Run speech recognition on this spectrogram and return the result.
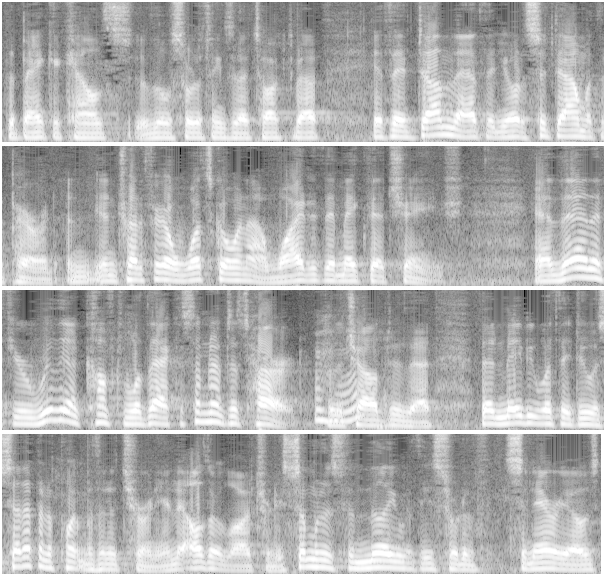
the bank accounts, those sort of things that I talked about. If they've done that, then you ought to sit down with the parent and, and try to figure out what's going on. Why did they make that change? And then, if you're really uncomfortable with that, because sometimes it's hard for mm-hmm. the child to do that, then maybe what they do is set up an appointment with an attorney, an elder law attorney, someone who's familiar with these sort of scenarios,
